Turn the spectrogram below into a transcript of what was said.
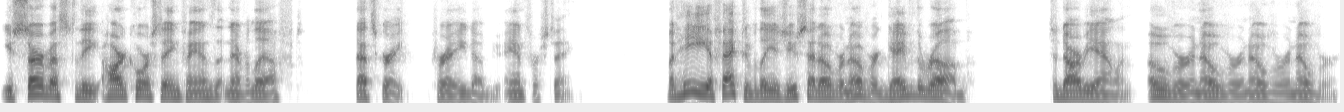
You serviced the hardcore Sting fans that never left. That's great for AEW and for Sting. But he effectively, as you said over and over, gave the rub to Darby Allin over and over and over and over.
